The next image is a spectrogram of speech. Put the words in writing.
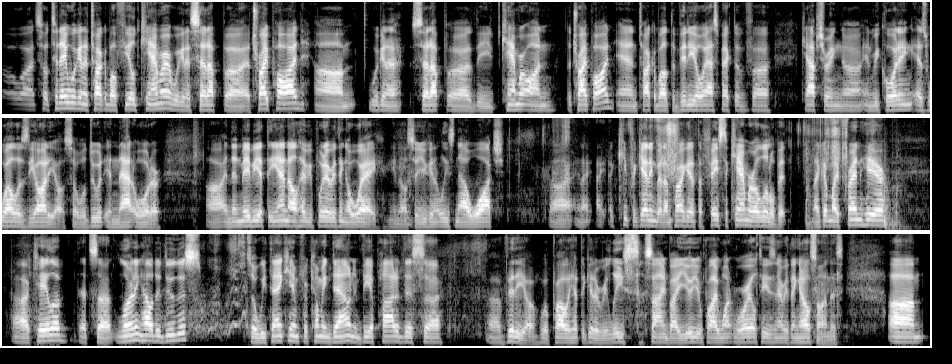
So, uh, so today we're going to talk about field camera. We're going to set up uh, a tripod. Um, we're going to set up uh, the camera on the tripod and talk about the video aspect of uh, capturing uh, and recording as well as the audio. So we'll do it in that order. Uh, and then maybe at the end I'll have you put everything away, you know, so you can at least now watch. and I, I, keep forgetting, but I'm probably going to have to face the camera a little bit. I got my friend here uh, Caleb that's uh, learning how to do this. So we thank him for coming down and be a part of this uh, uh, video. We'll probably have to get a release signed by you. You'll probably want royalties and everything else on this. Um,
